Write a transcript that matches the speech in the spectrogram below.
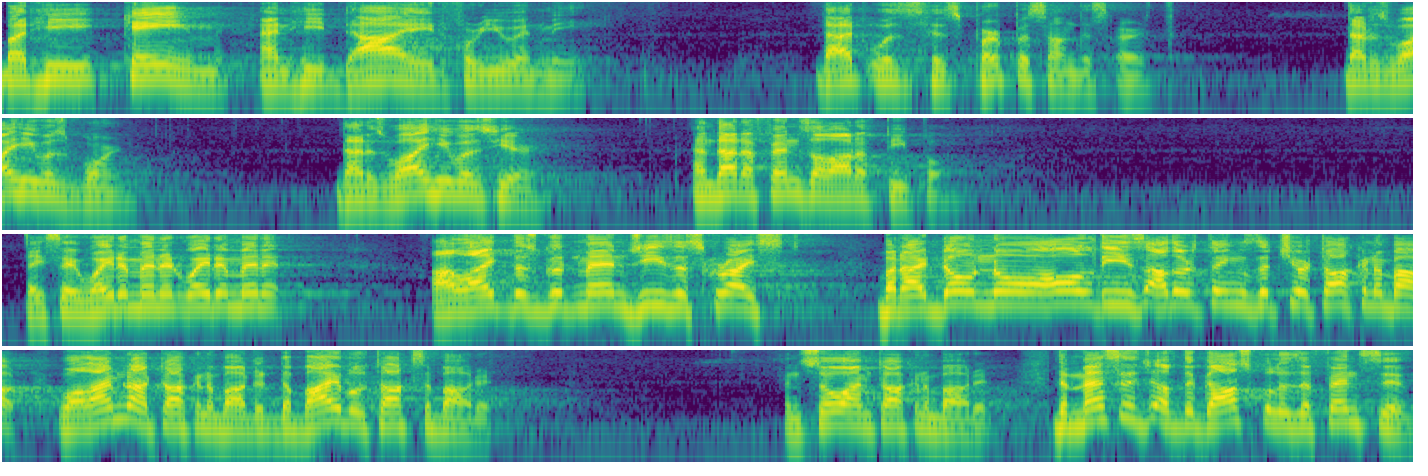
But he came and he died for you and me. That was his purpose on this earth. That is why he was born. That is why he was here. And that offends a lot of people. They say, wait a minute, wait a minute. I like this good man, Jesus Christ, but I don't know all these other things that you're talking about. Well, I'm not talking about it. The Bible talks about it. And so I'm talking about it. The message of the gospel is offensive.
